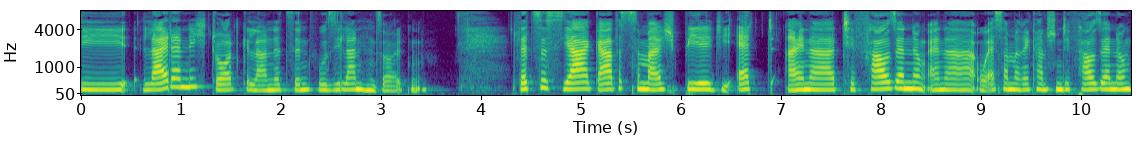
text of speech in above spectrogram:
die leider nicht dort gelandet sind, wo sie landen sollten. Letztes Jahr gab es zum Beispiel die Ad einer TV-Sendung, einer US-amerikanischen TV-Sendung,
